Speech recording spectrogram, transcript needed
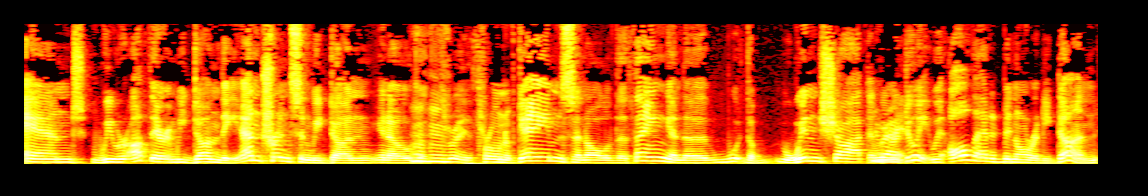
and we were up there and we'd done the entrance and we'd done you know the mm-hmm. thr- throne of games and all of the thing and the w- the wind shot and we were Right. doing we, all that had been already done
